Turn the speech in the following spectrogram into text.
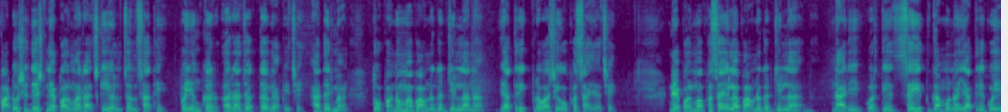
પાડોશી દેશ નેપાળમાં રાજકીય હલચલ સાથે ભયંકર અરાજકતા વ્યાપી છે. આ દરમિયાન તોફાનોમાં ભાવનગર જિલ્લાના યાત્રિક પ્રવાસીઓ ફસાયા છે. નેપાળમાં ફસાયેલા ભાવનગર જિલ્લા નારી વર્તેજ સહિત ગામોના યાત્રિકોએ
